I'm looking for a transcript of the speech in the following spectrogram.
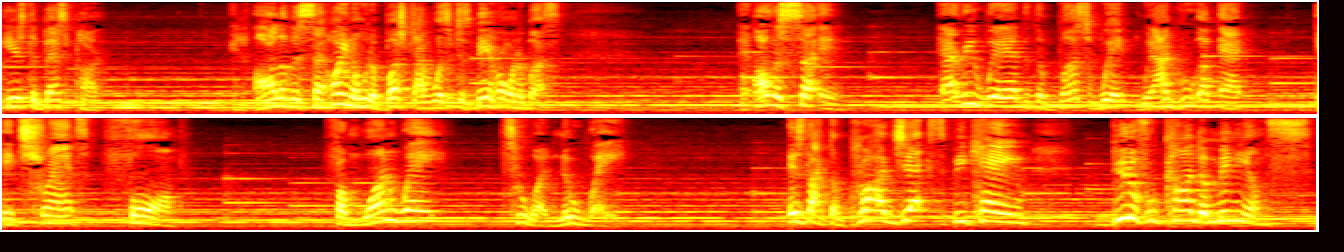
Here's the best part. And all of a sudden, I don't even know who the bus driver was. It just and her on the bus. And all of a sudden, everywhere that the bus went, where I grew up at, it transformed from one way to a new way. It's like the projects became beautiful condominiums.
